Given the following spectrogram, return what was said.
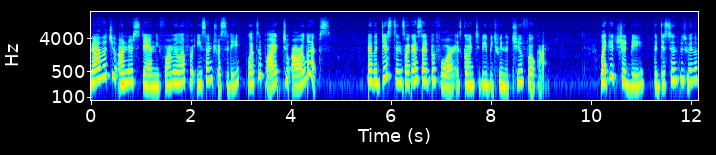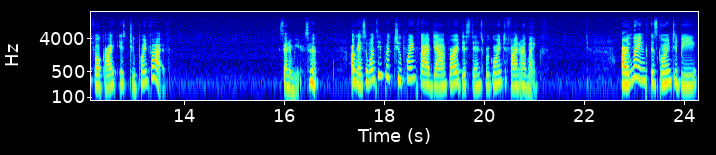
Now that you understand the formula for eccentricity, let's apply it to our ellipse. Now the distance, like I said before, is going to be between the two foci. Like it should be, the distance between the foci is 2.5 centimeters. okay, so once you put 2.5 down for our distance, we're going to find our length. Our length is going to be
